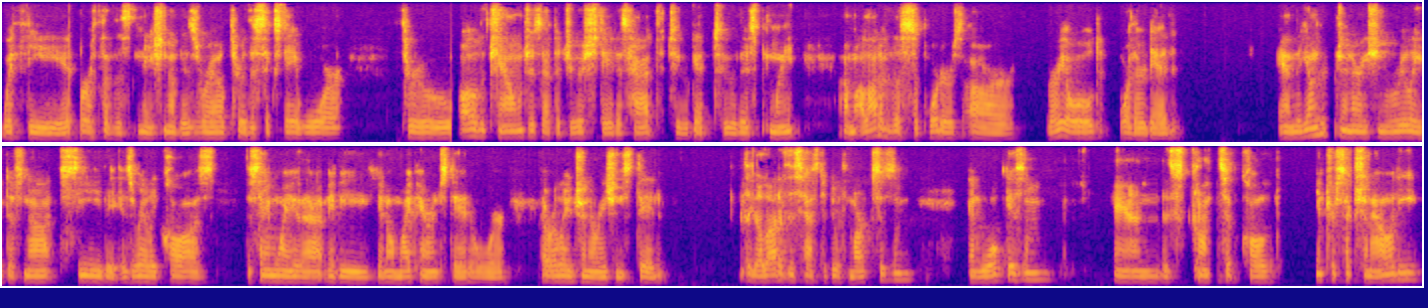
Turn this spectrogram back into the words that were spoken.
with the birth of the nation of Israel through the Six Day War, through all of the challenges that the Jewish state has had to get to this point. Um, a lot of the supporters are very old or they're dead. And the younger generation really does not see the Israeli cause the same way that maybe, you know, my parents did or earlier generations did. I think a lot of this has to do with Marxism and wokeism and this concept called intersectionality,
